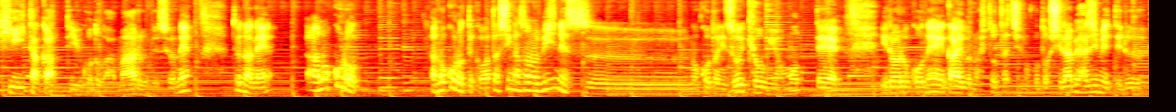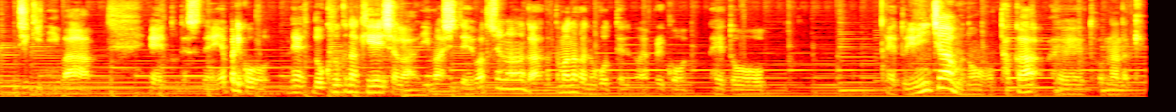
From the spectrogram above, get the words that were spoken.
引いたかっていうことが、まあ、あるんですよね。というのはね、あの頃、あの頃っていうか、私がそのビジネスのことにすごい興味を持って、いろいろこうね、外部の人たちのことを調べ始めてる時期には、えっ、とですね、やっぱりこうね、独特な経営者がいまして、私のなんか頭の中に残ってるのは、やっぱりこう、えっ、と、えっ、ー、と、ユニチャームの高、えっ、と、なんだっけ、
